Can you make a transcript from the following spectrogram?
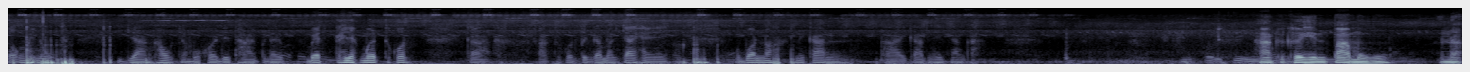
สองเมนูอีกอย่างเฮาจะบ่ค่อยได้ถ่ายปานใดเบ็ดก็อยากเมิดทุกคนก็ฝากทุกคนเป็นกำลังใจให้หมอบอลเนาะในการถ่ายการเฮ็ดหยังกะหากก็เคยเห็นปลาหมูนั่นนะ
